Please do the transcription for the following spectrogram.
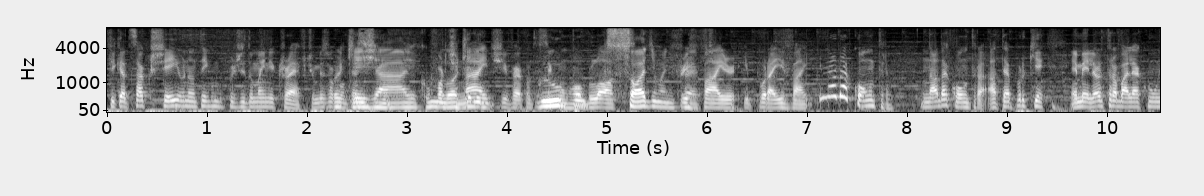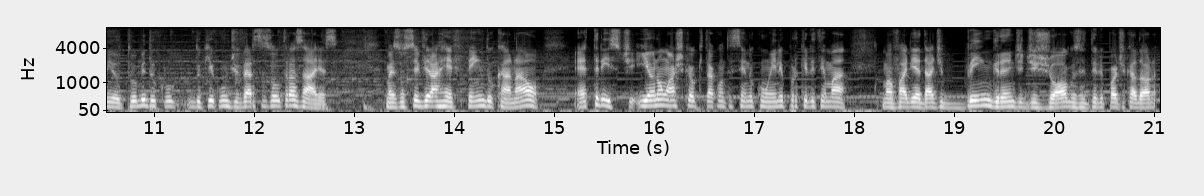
fica de saco cheio, não tem como fugir do Minecraft. O mesmo Porque acontece já com Fortnite, vai acontecer com Roblox. só de Free Minecraft. Fire e por aí vai. E nada contra. Nada contra. Até porque é melhor trabalhar com o YouTube do, do que com diversas outras áreas. Mas você virar refém do canal é triste. E eu não acho que é o que tá acontecendo com ele, porque ele tem uma, uma variedade bem grande de jogos, então ele pode cada hora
